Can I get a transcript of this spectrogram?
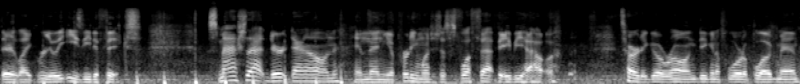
they're like really easy to fix smash that dirt down and then you pretty much just fluff that baby out it's hard to go wrong digging a Florida plug man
